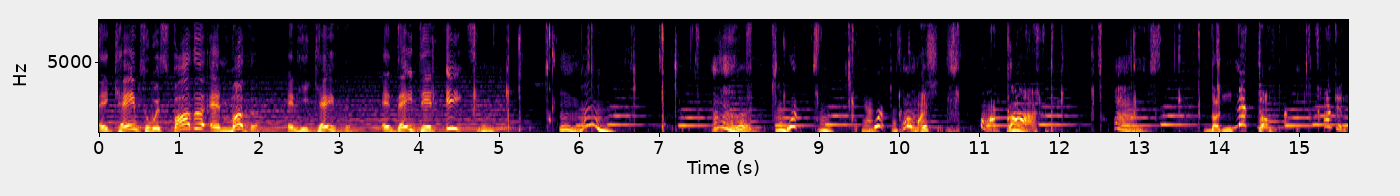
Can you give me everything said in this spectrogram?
and came to his father and mother, and he gave them, and they did eat. Good. Mm, yeah, that's delicious. Oh my gosh! Mm. The nectar! Can.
